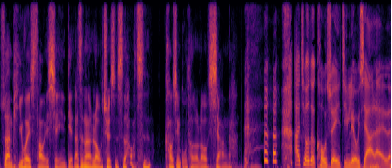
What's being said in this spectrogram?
虽然皮会稍微咸一点，但是那个肉确实是好吃，靠近骨头的肉香啊。阿秋的口水已经流下来了。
